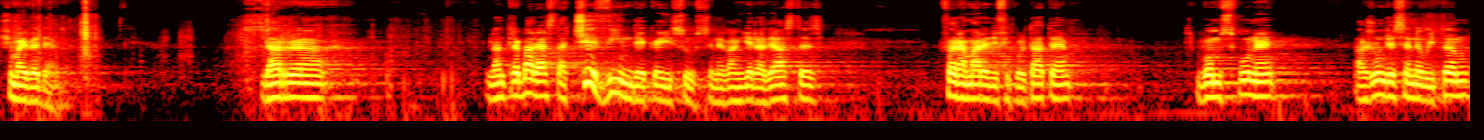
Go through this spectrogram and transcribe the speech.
Și mai vedem. Dar la întrebarea asta, ce vindecă Iisus în Evanghelia de astăzi, fără mare dificultate, vom spune, ajunge să ne uităm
